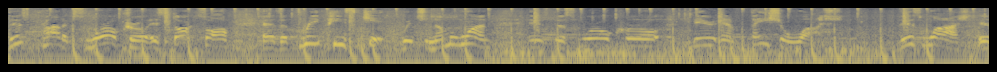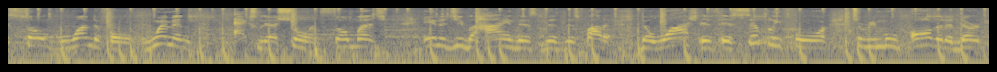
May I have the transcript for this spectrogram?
This product, Swurl Kurl, it starts off as a three-piece kit, which number one is the Swurl Kurl Beard and Facial Wash. This wash is so wonderful. Women actually are showing so much energy behind this this, this product. The wash is, is simply for to remove all of the dirt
